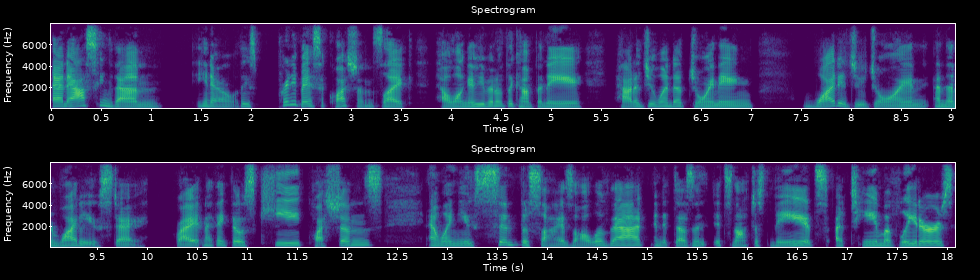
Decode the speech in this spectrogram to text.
and asking them, you know, these pretty basic questions like, how long have you been with the company? How did you end up joining? Why did you join? And then why do you stay? right? And I think those key questions. And when you synthesize all of that, and it doesn't, it's not just me, it's a team of leaders,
